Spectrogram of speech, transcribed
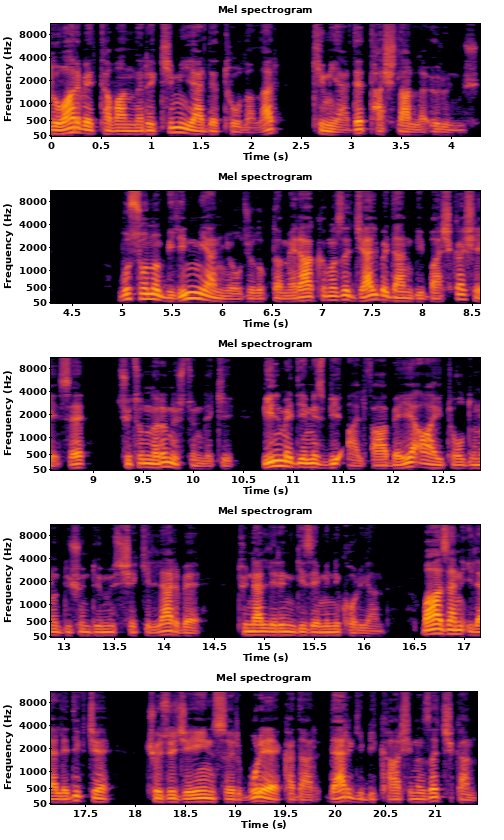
duvar ve tavanları kimi yerde tuğlalar, kimi yerde taşlarla örülmüş. Bu sonu bilinmeyen yolculukta merakımızı celbeden bir başka şey ise sütunların üstündeki bilmediğimiz bir alfabeye ait olduğunu düşündüğümüz şekiller ve tünellerin gizemini koruyan, bazen ilerledikçe çözeceğin sır buraya kadar der gibi karşınıza çıkan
